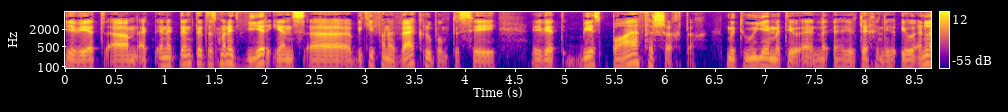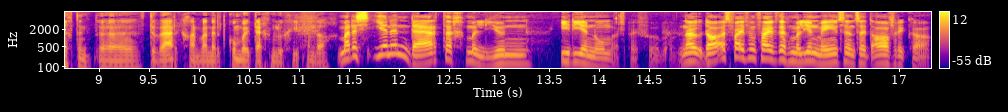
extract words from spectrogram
Jy weet, ehm um, ek en ek dink dit is maar net weer eens eh, 'n uh, bietjie van 'n wekroep om te sê, jy weet, wees baie versigtig met hoe jy met jou jou tegnologie jou inligting uh, te werk gaan wanneer dit kom by tegnologie vandag. Maar dis 31 miljoen ID-nommers byvoorbeeld. Nou daar is 55 miljoen mense in Suid-Afrika.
